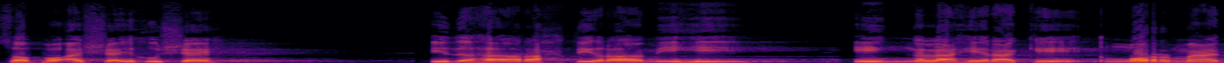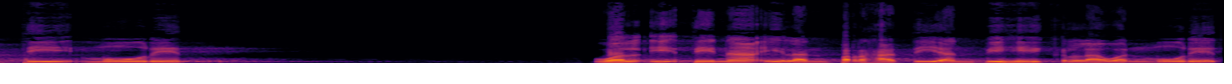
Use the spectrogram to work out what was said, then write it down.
sapa asyaikhu syekh idharah tiramihi ing ngelahirake ngormati murid. Wal i'tina ilan perhatian bihi kelawan murid.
